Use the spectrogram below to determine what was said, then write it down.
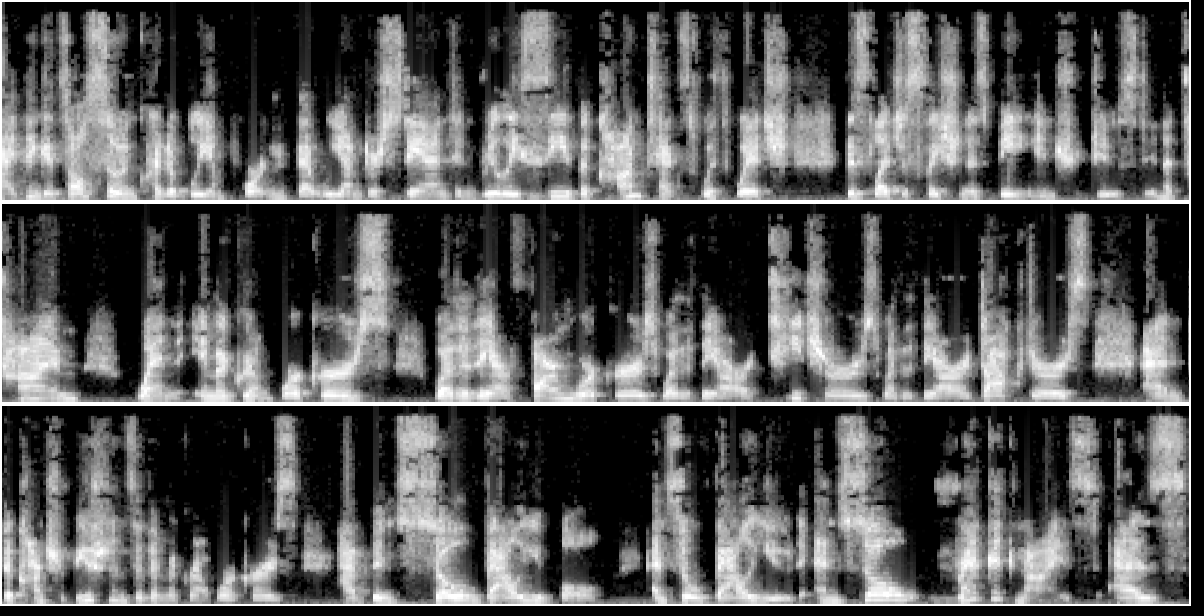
I think it's also incredibly important that we understand and really see the context with which this legislation is being introduced in a time when immigrant workers, whether they are farm workers, whether they are teachers, whether they are doctors, and the contributions of immigrant workers have been so valuable and so valued and so recognized as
